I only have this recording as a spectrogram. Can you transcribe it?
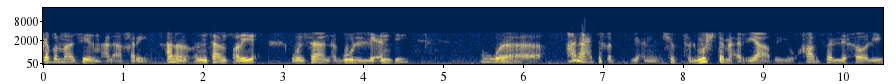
قبل ما اصير مع الآخرين. أنا إنسان صريح وإنسان أقول اللي عندي وأنا أعتقد يعني شوف المجتمع الرياضي وخاصة اللي حولي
